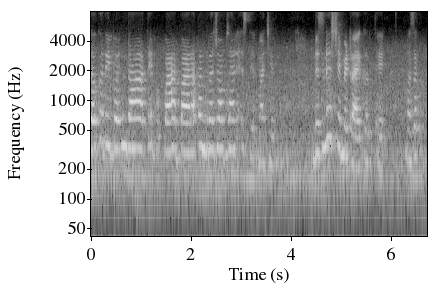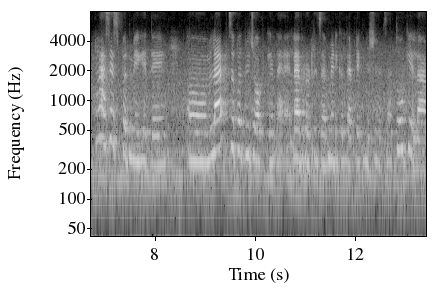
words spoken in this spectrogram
तकरीबन दहा ते बा बारा पंधरा जॉब झाले असतील माझे. बिझनेसचे मी ट्राय करते. माझं क्लासेस पण मी घेते. लॅबचं पण मी जॉब केला आहे. लॅबोरेटरीचा मेडिकल लॅब टेक्निशियनचा तो केला.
